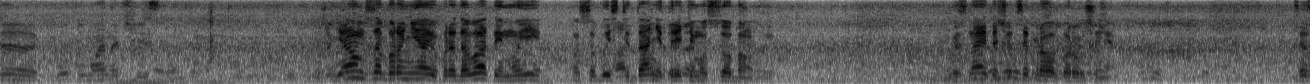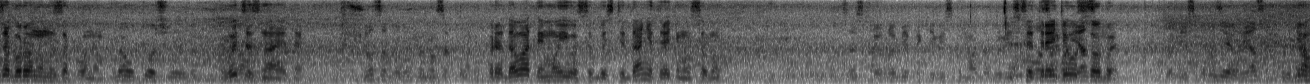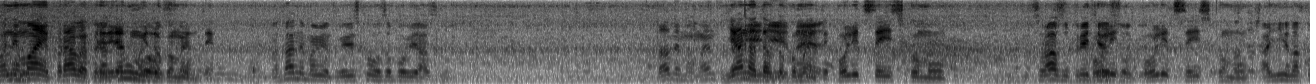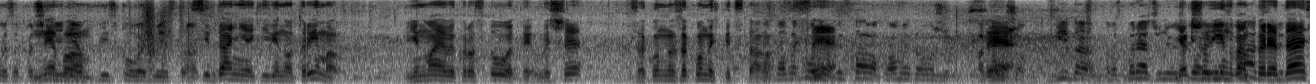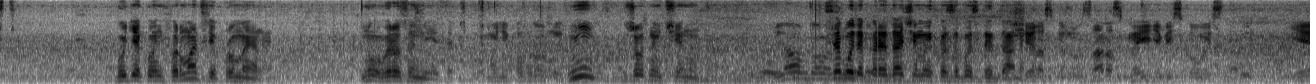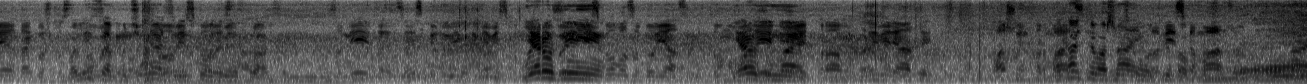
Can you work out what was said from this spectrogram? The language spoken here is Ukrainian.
Так, тут у мене чисто. Може, Я вам забороняю передавати мої особисті дані третім особам. Ви знаєте, що це правопорушення. Це заборонено законом. На уточнение. Ви це знаєте. що заборонено законом? Передавати мої особисті дані третім особам. Це співробітники військкомата. Ви Це військово треті зобов'язані? особи. Ви військово зобов'язані? В нього немає права перевіряти мої документи. На даний момент ви військово зобов'язані. На даний момент в Я країні надав йде- документи поліцейському. Сразу третій Полі... особі. Поліцейському. Вони знаходяться в Не подчиненні вам. військової адміністрації. Всі дані, які він отримав, він має використовувати лише закон... на законних підставах. Так на законних Все. підставах вам і доложу. А Все. тому що згідно розпорядженню військової Якщо він вам адміністрації, передасть будь-яку інформацію про мене, ну ви розумієте. Мені погрожуєте? Ні, жодним чином. ну, я вам доложу. Це буде передача моїх особистих даних. Ще раз кажу, зараз в країні військовий стан. Є також постанови Поліція КМУ підчиняється про військовій військовий стан. адміністрації. Розумієте, це співробітники військової Я розумію. Ви військово зобов'язані. Тому Я вони розумію. мають право перевіряти вашу інформацію Надайте вашу військову військовий квиток.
